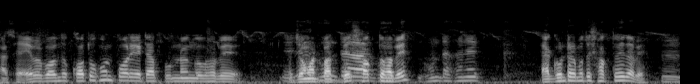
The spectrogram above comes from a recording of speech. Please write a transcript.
আচ্ছা এবার বলুন কতক্ষণ পরে এটা পূর্ণাঙ্গভাবে জমাট ঘন্টা- শক্ত হবে? ঘণ্টা খানেক এক ঘণ্টার মধ্যে শক্ত হয়ে যাবে? হুম।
